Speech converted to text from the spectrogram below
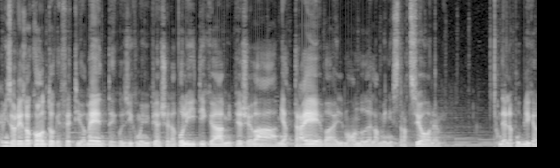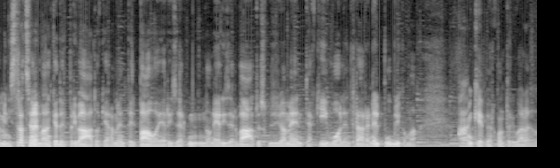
e mi sono reso conto che effettivamente, così come mi piace la politica, mi piaceva, mi attraeva il mondo dell'amministrazione della pubblica amministrazione ma anche del privato. Chiaramente il PAO è riser- non è riservato esclusivamente a chi vuole entrare nel pubblico ma anche per quanto riguarda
